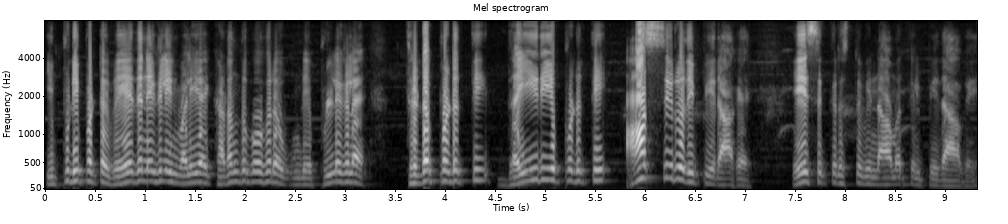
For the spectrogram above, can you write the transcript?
இப்படிப்பட்ட வேதனைகளின் வழியாய் கடந்து போகிற உங்களுடைய பிள்ளைகளை திடப்படுத்தி தைரியப்படுத்தி ஆசீர்வதிப்பீராக. இயேசு கிறிஸ்துவின் நாமத்தில் பிதாவே.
